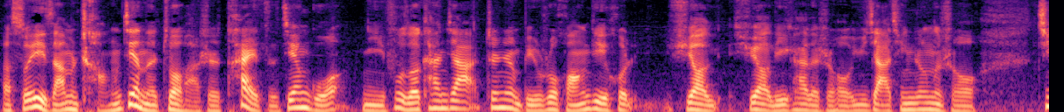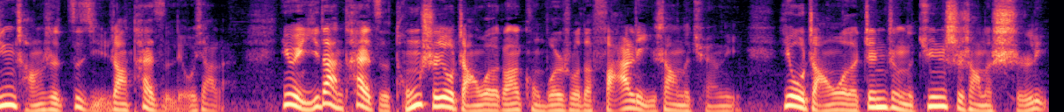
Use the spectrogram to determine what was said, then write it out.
啊，所以咱们常见的做法是太子监国，你负责看家。真正比如说皇帝或者需要需要离开的时候，御驾亲征的时候，经常是自己让太子留下来，因为一旦太子同时又掌握了刚才孔博士说的法理上的权利，又掌握了真正的军事上的实力，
